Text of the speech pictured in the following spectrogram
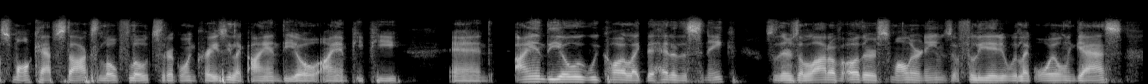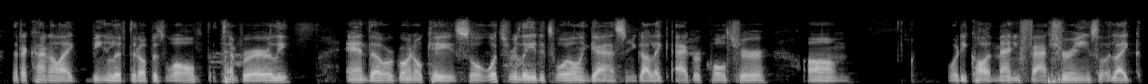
small cap stocks, low floats that are going crazy, like INDO, IMPP, and INDO, we call it like the head of the snake. So there's a lot of other smaller names affiliated with like oil and gas that are kind of like being lifted up as well temporarily. And uh, we're going okay so what's related to oil and gas? And you got like agriculture um, what do you call it? Manufacturing. So like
